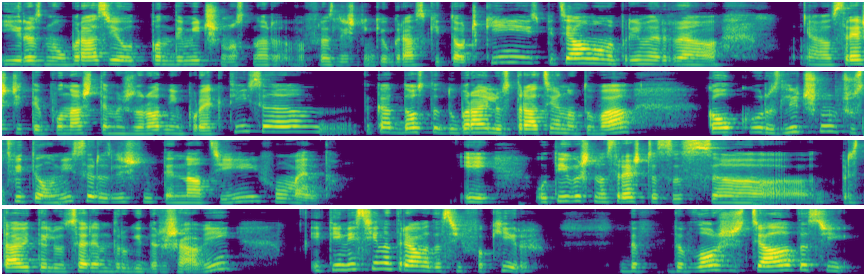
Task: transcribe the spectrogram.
и разнообразие от пандемичност на, в различни географски точки. И специално, например, а, а, срещите по нашите международни проекти са така доста добра иллюстрация на това, колко различно чувствителни са различните нации в момента. И отиваш на среща с а, представители от 7 други държави и ти наистина трябва да си факир, да, да вложиш цялата си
